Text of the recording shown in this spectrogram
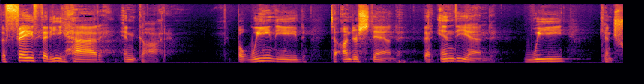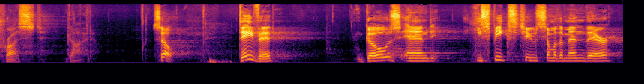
the faith that he had in God. But we need to understand that in the end, we can trust God. So, David goes and he speaks to some of the men there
